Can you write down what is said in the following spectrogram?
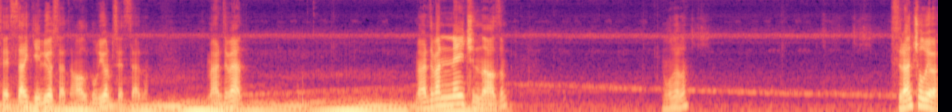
Sesler geliyor zaten. Algılıyorum seslerden. Merdiven. Merdiven ne için lazım? Ne oluyor lan? Siren çalıyor.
